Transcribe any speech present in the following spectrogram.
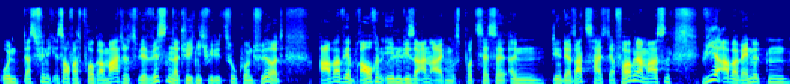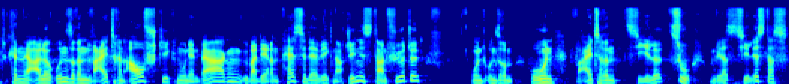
Und das finde ich ist auch was Programmatisches. Wir wissen natürlich nicht, wie die Zukunft wird. Aber wir brauchen eben diese Aneignungsprozesse. Der Satz heißt ja folgendermaßen, wir aber wendeten, kennen ja alle, unseren weiteren Aufstieg nun in Bergen, über deren Pässe der Weg nach Dschinnistan führte und unserem hohen weiteren Ziele zu. Und wie das Ziel ist, das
